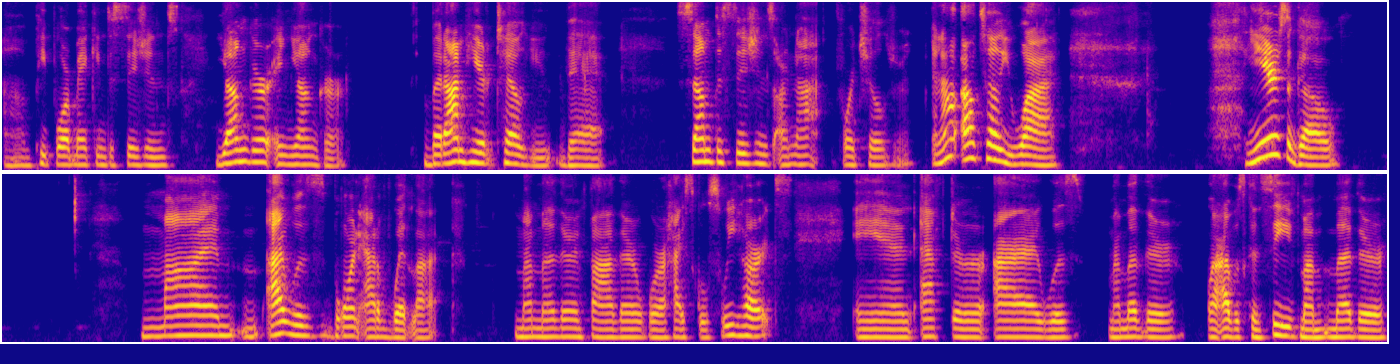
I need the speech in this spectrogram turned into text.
Um, people are making decisions younger and younger. But I'm here to tell you that some decisions are not for children. And I'll, I'll tell you why years ago, my I was born out of wedlock. My mother and father were high school sweethearts. And after I was my mother, well, I was conceived, my mother's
